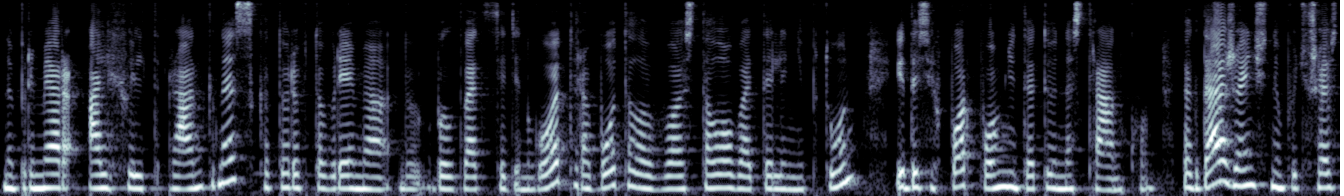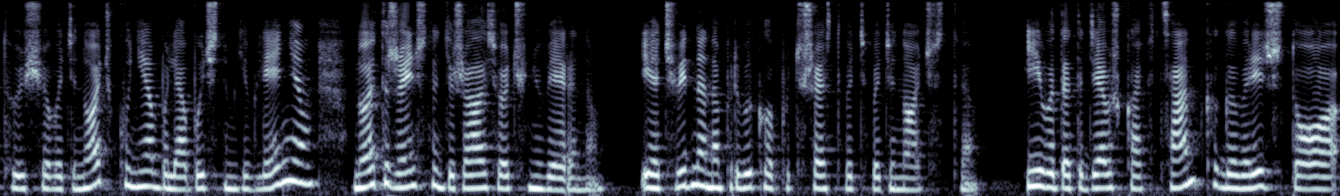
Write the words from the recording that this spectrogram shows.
Например, Альхвильд Рангнес, который в то время был 21 год, работала в столовой отеля «Нептун» и до сих пор помнит эту иностранку. Тогда женщины, путешествующие в одиночку, не были обычным явлением, но эта женщина держалась очень уверенно. И, очевидно, она привыкла путешествовать в одиночестве. И вот эта девушка-официантка говорит, что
